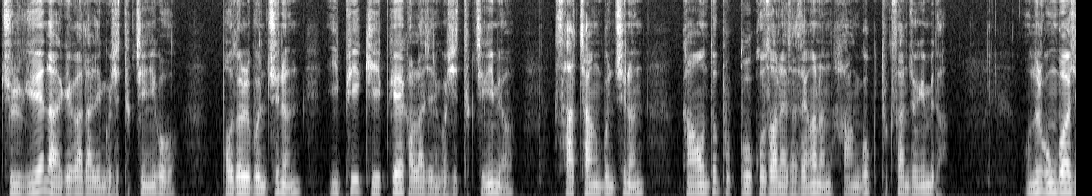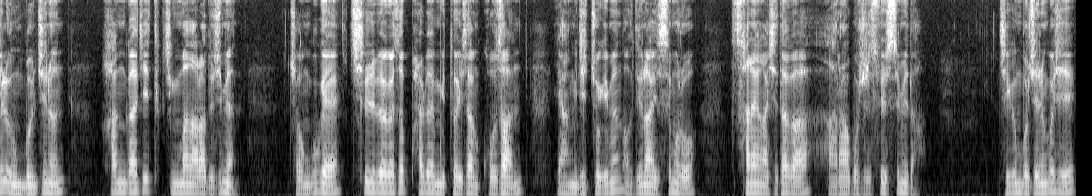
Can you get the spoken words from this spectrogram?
줄기에 날개가 달린 것이 특징이고 버들분취는 잎이 깊게 갈라지는 것이 특징이며 사창분취는 강원도 북부 고산에 자생하는 한국 특산종입니다. 오늘 공부하실 은분취는 한 가지 특징만 알아두시면 전국에 700에서 800m 이상 고산, 양지 쪽이면 어디나 있으므로 산행하시다가 알아보실 수 있습니다. 지금 보시는 것이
